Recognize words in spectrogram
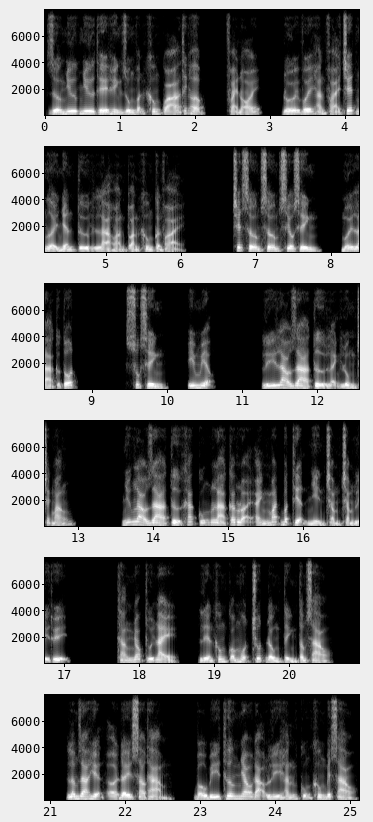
dường như như thế hình dung vẫn không quá thích hợp, phải nói, đối với hẳn phải chết người nhân từ là hoàn toàn không cần phải. Chết sớm sớm siêu sinh, mới là cực tốt. Xuất sinh, im miệng. Lý Lao Gia Tử lạnh lùng trách mắng. Những Lao Gia Tử khác cũng là các loại ánh mắt bất thiện nhìn chằm chằm Lý Thụy. Thằng nhóc túi này, liền không có một chút đồng tình tâm sao. Lâm gia hiện ở đây sao thảm, bầu bí thương nhau đạo lý hắn cũng không biết sao.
